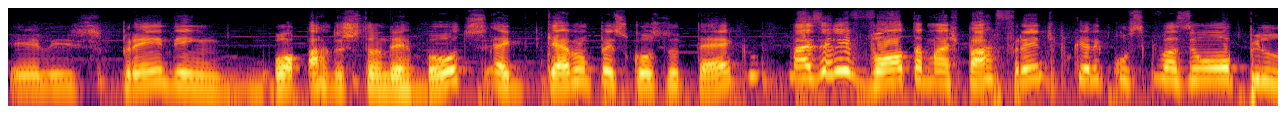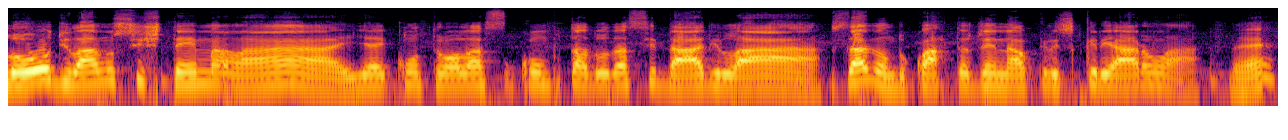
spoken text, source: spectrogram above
Eles prendem boa parte dos Thunderbolts, é, quebram o pescoço do técnico, mas ele volta mais pra frente porque ele consegue fazer um upload lá no sistema lá, e aí controla o computador da cidade lá, cidade não, do quartel-general que eles criaram lá, né?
